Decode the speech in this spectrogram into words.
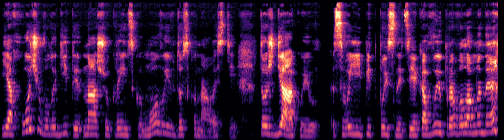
Я хочу володіти нашою українською мовою в досконалості. Тож дякую своїй підписниці, яка виправила мене.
